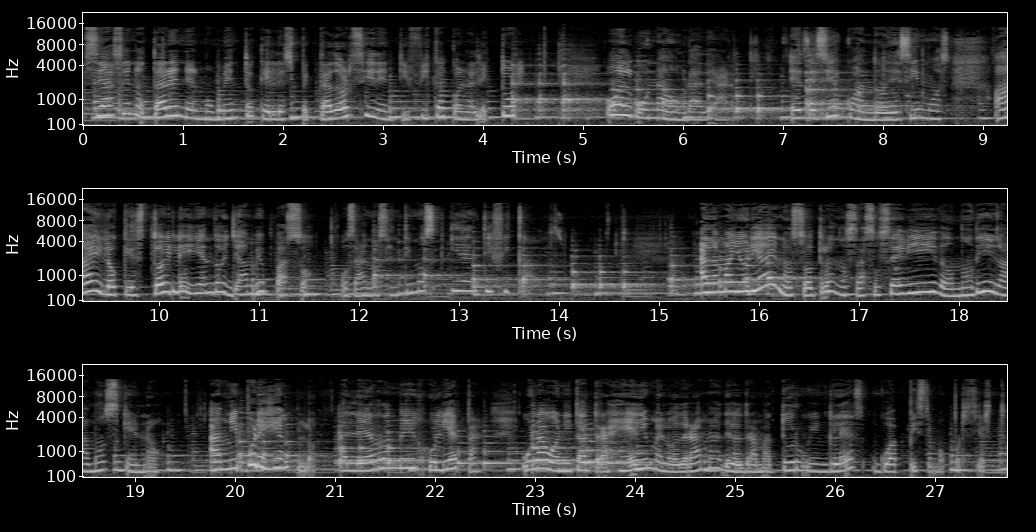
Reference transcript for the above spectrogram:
se hace notar en el momento que el espectador se identifica con la lectura o alguna obra de arte. Es decir, cuando decimos, ay, lo que estoy leyendo ya me pasó. O sea, nos sentimos identificados. A la mayoría de nosotros nos ha sucedido, no digamos que no. A mí, por ejemplo, al leer Romeo y Julieta, una bonita tragedia y melodrama del dramaturgo inglés, guapísimo por cierto,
